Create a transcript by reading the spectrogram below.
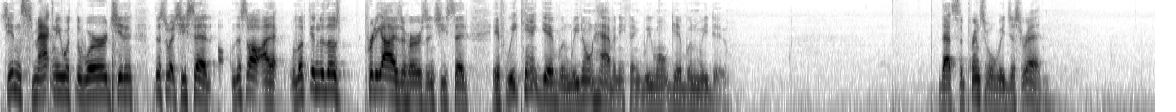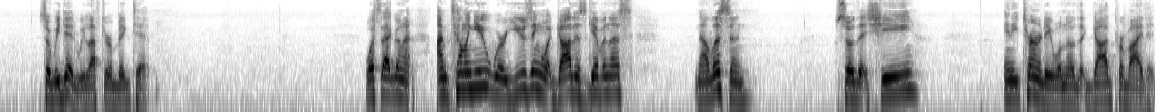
she didn't smack me with the word. She didn't. This is what she said. This all. I looked into those pretty eyes of hers, and she said, "If we can't give when we don't have anything, we won't give when we do." That's the principle we just read. So we did. We left her a big tip. What's that going to? I'm telling you, we're using what God has given us. Now listen, so that she in eternity will know that God provided.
